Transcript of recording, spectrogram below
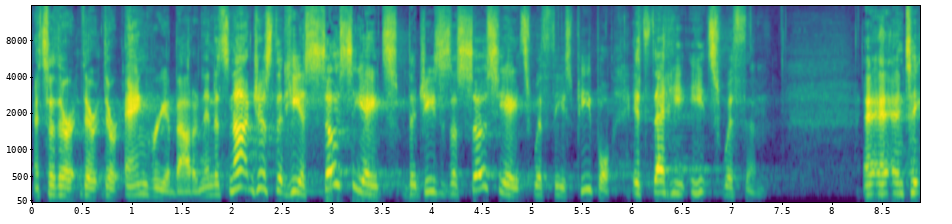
And so they're, they're, they're angry about it. And it's not just that he associates, that Jesus associates with these people, it's that he eats with them. And, and to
